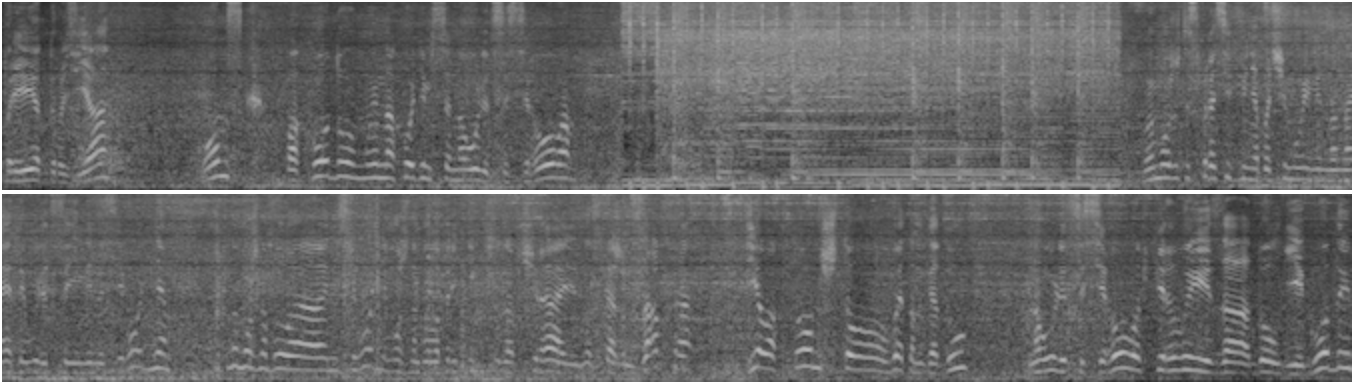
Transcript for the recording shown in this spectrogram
Привет, друзья! Омск. По ходу мы находимся на улице Серова. Вы можете спросить меня, почему именно на этой улице именно сегодня. Ну, можно было не сегодня, можно было прийти сюда вчера или, ну, скажем, завтра. Дело в том, что в этом году на улице Серова впервые за долгие годы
